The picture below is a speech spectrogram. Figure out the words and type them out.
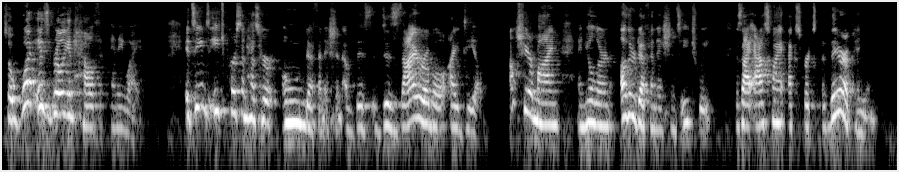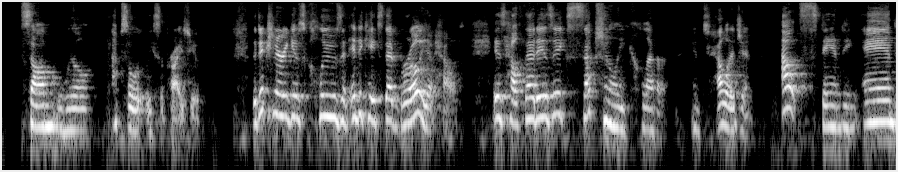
So, what is brilliant health anyway? It seems each person has her own definition of this desirable ideal. I'll share mine, and you'll learn other definitions each week as I ask my experts their opinion. Some will absolutely surprise you. The dictionary gives clues and indicates that brilliant health is health that is exceptionally clever, intelligent, outstanding, and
